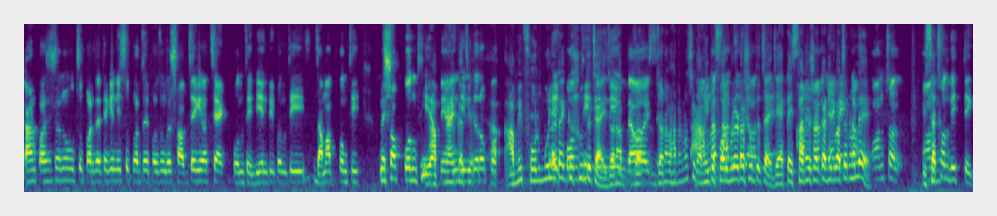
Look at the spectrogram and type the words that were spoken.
কারণ প্রশাসনের উঁচু পর্যায় থেকে নিচু পর্যায় পর্যন্ত সব জায়গায় হচ্ছে এক পন্থী বিএনপি পন্থী জামাত পন্থী মানে সব পন্থী আপনি আইনজীবীদেরও আমি ফর্মুলাটা একটু শুনতে চাই জনাব। জনাব হানান মাসুদ আমি একটু ফর্মুলাটা শুনতে চাই যে একটা স্থানীয় সরকার নির্বাচন হলে অঞ্চল অঞ্চল ভিত্তিক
